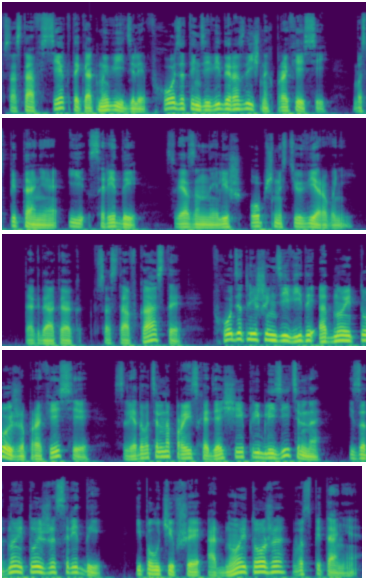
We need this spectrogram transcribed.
В состав секты, как мы видели, входят индивиды различных профессий, воспитания и среды, связанные лишь общностью верований. Тогда как в состав касты входят лишь индивиды одной и той же профессии, следовательно, происходящие приблизительно из одной и той же среды и получившие одно и то же воспитание.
